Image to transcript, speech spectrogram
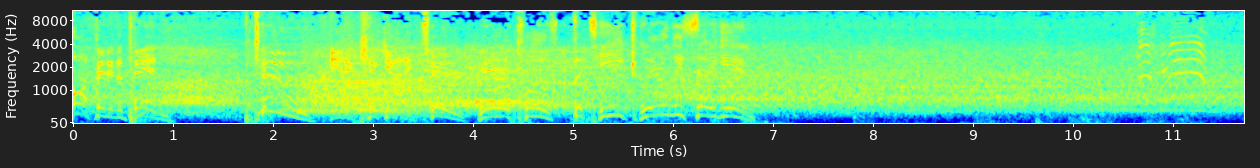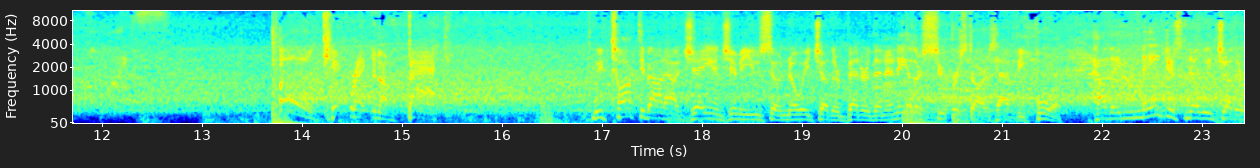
Off into the pin. Fatigue clearly setting in. Oh, kick right to the back. We've talked about how Jey and Jimmy Uso know each other better than any other superstars have before. How they may just know each other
